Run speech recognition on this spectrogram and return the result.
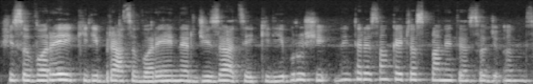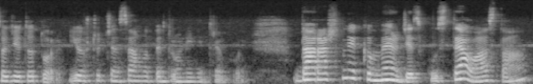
și să vă reechilibrați, să vă reenergizați echilibru și interesant că aici sunt planete în, săge- în săgetător. Eu știu ce înseamnă pentru unii dintre voi. Dar aș spune că mergeți cu steaua asta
